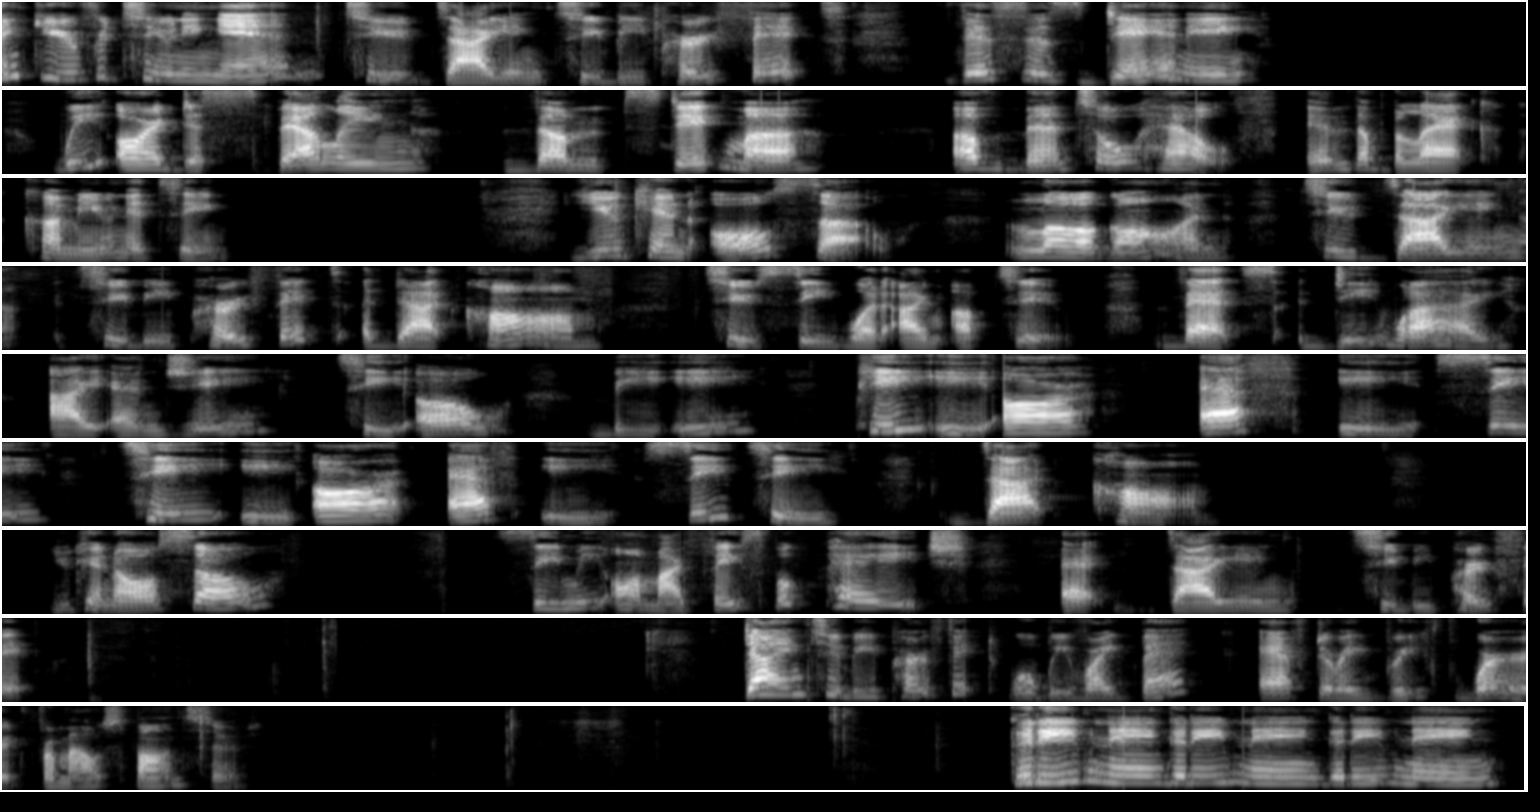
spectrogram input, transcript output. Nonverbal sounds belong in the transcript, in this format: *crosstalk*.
Thank you for tuning in to Dying to Be Perfect. This is Danny. We are dispelling the stigma of mental health in the Black community. You can also log on to dying to be perfect dot com to see what I'm up to. That's D Y I N G T O B E P E R F E C T E R F E C T dot com. You can also see me on my Facebook page at Dying to Be Perfect. Dying to Be Perfect we'll be right back after a brief word from our sponsor. Good evening, good evening, good evening.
